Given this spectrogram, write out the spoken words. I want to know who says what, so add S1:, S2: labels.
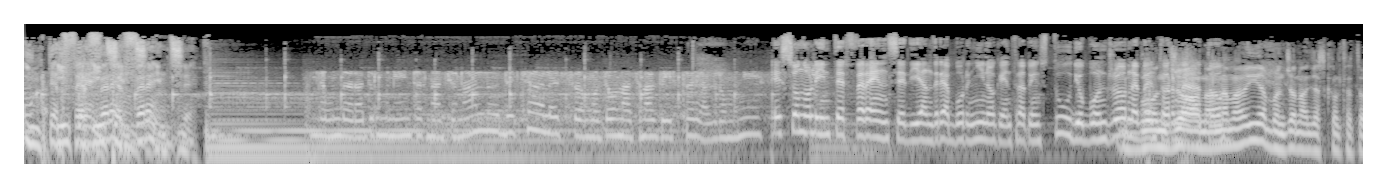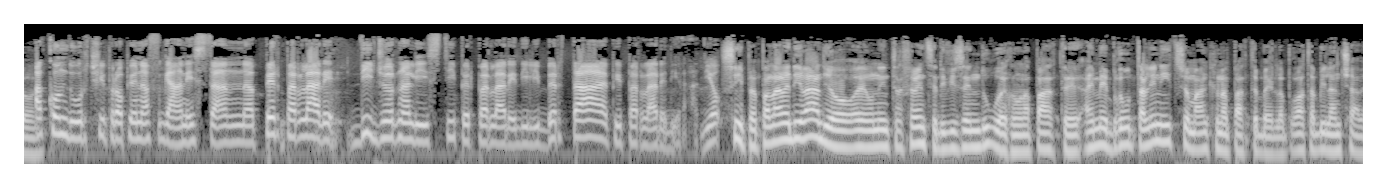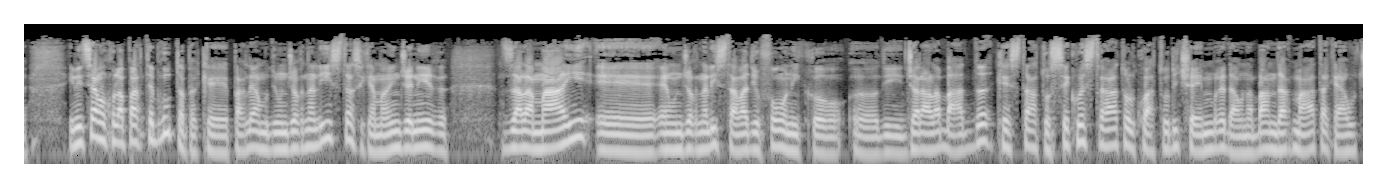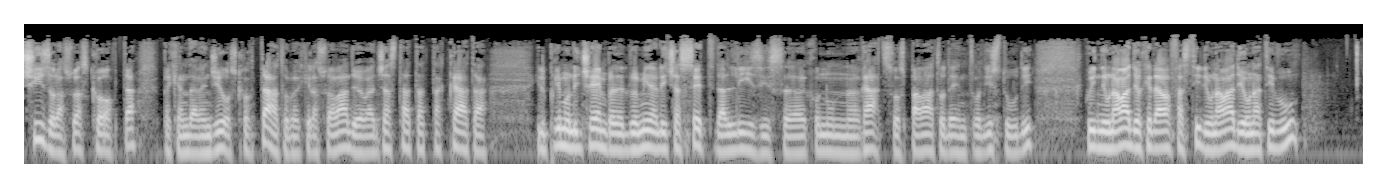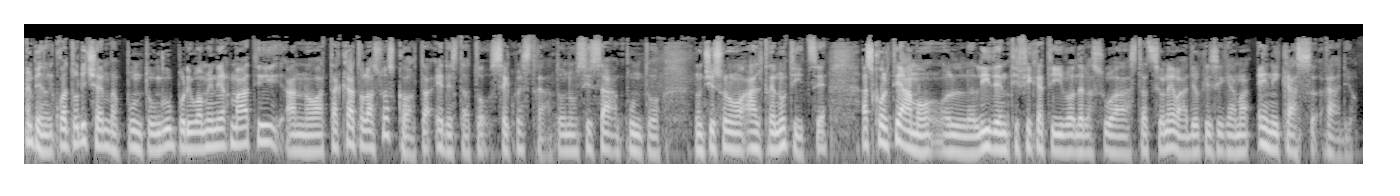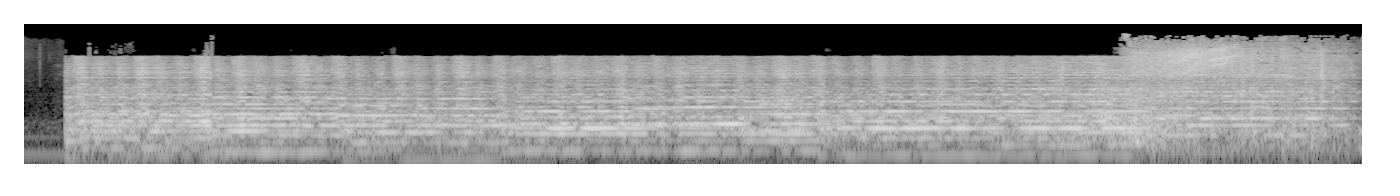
S1: Interferenze. Interferenze.
S2: Radio România Internațională, de ce ales Muzeul Național de Istorie al României?
S3: E sono le interferenze di Andrea Borgnino che è entrato in studio. Buongiorno e
S4: Buongiorno
S3: bentornato.
S4: Anna Maria, buongiorno agli ascoltatori.
S3: a condurci proprio in Afghanistan per parlare di giornalisti, per parlare di libertà e per parlare di radio.
S4: Sì, per parlare di radio è un'interferenza divisa in due, con una parte, ahimè, brutta all'inizio, ma anche una parte bella. Ho provato a bilanciare. Iniziamo con la parte brutta perché parliamo di un giornalista, si chiama Engineer Zalamai, e è un giornalista radiofonico eh, di Jalalabad che è stato sequestrato il 4 dicembre da una banda armata che ha ucciso la sua scorta perché andava in giro scortato perché la sua radio era già stata attaccata il primo dicembre del 2017 dall'ISIS eh, con un razzo sparato dentro gli studi, quindi una radio che dava fastidio, una radio e una tv. Ebbene, il 4 dicembre, appunto, un gruppo di uomini armati hanno attaccato la sua scorta ed è stato sequestrato. Non si sa, appunto, non ci sono altre notizie. Ascoltiamo l'identificativo della sua stazione radio che si chiama Enicas Radio.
